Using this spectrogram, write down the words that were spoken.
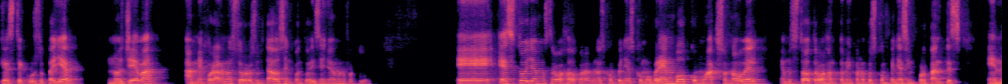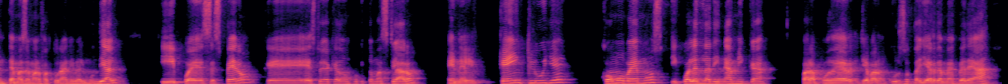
que este curso taller nos lleva a mejorar nuestros resultados en cuanto a diseño de manufactura. Eh, esto ya hemos trabajado con algunas compañías como Brembo, como Axo Nobel. Hemos estado trabajando también con otras compañías importantes en temas de manufactura a nivel mundial. Y pues espero que esto haya quedado un poquito más claro en el qué incluye, cómo vemos y cuál es la dinámica para poder llevar un curso taller de MEF-BDA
